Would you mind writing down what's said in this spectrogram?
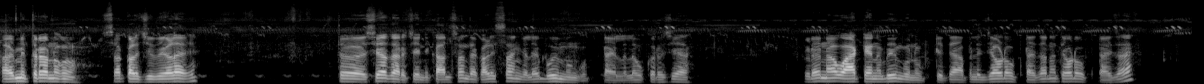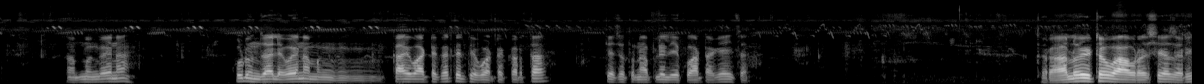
हाय मित्रांनो सकाळची वेळ आहे. तर शेजारच्यानी काल संध्याकाळी सांगितलं भुईमुंग उपटायला लवकरच या. इकडं ना वाट्यानं भिंगून उपटे त्या आपल्याला जेवढा उपटायचा ना तेवढा उपटायचा मग आहे ना कुडून झाले होय ना मग काय वाटं करतील ते वाटं करता. त्याच्यातून आपल्याला एक वाटा घ्यायचा. तर आलो इथं वावरा शेजारी.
